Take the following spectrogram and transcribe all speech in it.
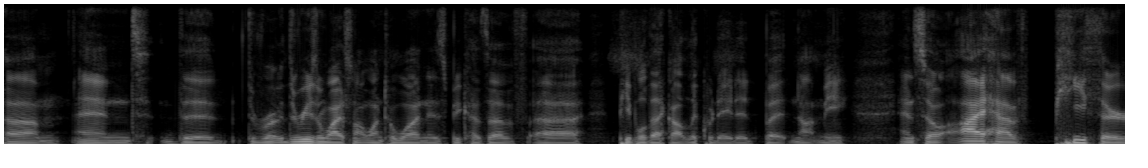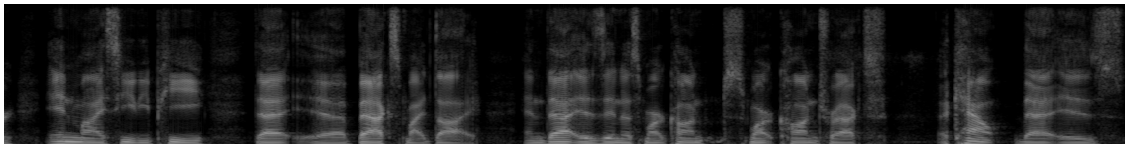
Um, and the, the the reason why it's not one to one is because of uh, people that got liquidated, but not me. And so I have Pether in my CDP that uh, backs my DAI, and that is in a smart con smart contract account that is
